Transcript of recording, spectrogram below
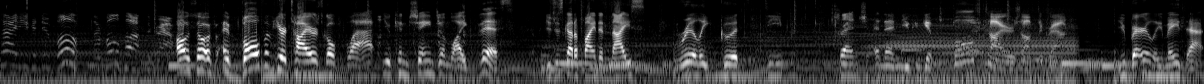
time you can do both. They're both off the ground. Oh, so if, if both of your tires go flat, you can change them like this. You just got to find a nice, really good, deep trench, and then you can get both tires off the ground. You barely made that.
